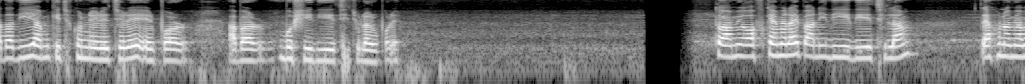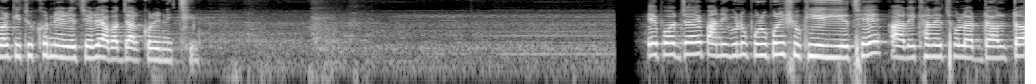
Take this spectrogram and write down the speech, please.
আদা দিয়ে আমি কিছুক্ষণ নেড়ে চেড়ে এরপর আবার বসিয়ে দিয়েছি চুলার উপরে। তো আমি অফ ক্যামেরায় পানি দিয়ে দিয়েছিলাম। তো এখন আমি আবার কিছুক্ষণ নেড়ে চেড়ে আবার জাল করে নিচ্ছি। এ পর্যায়ে পানিগুলো পুরোপুরি শুকিয়ে গিয়েছে আর এখানে ছোলার ডালটা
